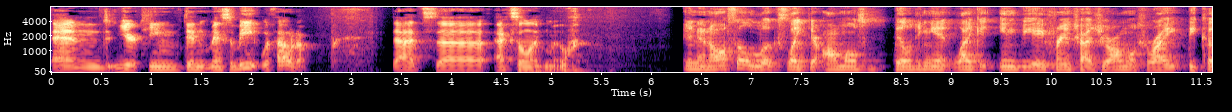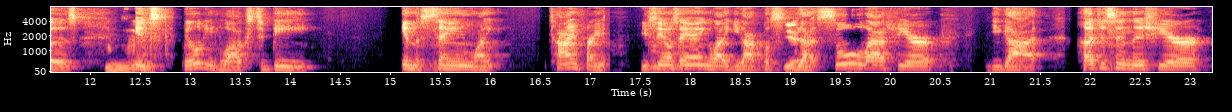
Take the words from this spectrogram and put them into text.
and your team didn't miss a beat without him. That's uh excellent move. And it also looks like they're almost building it like an NBA franchise. You're almost right because Mhm. it's building blocks to be in the same like time frame. You see what I'm Mhm. saying? Like you got you Yeah. got Sewell last year, you got Hutchinson this year,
